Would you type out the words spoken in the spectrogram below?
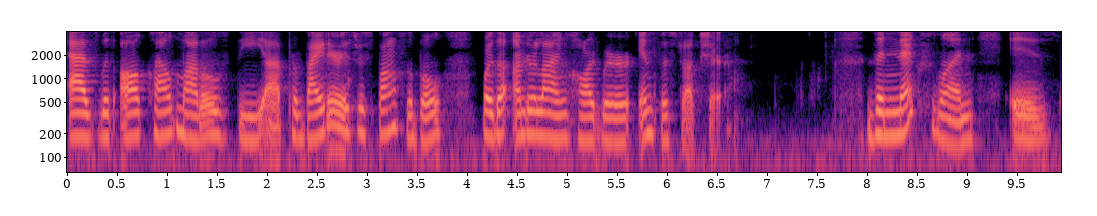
as with all cloud models, the uh, provider is responsible for the underlying hardware infrastructure. The next one is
